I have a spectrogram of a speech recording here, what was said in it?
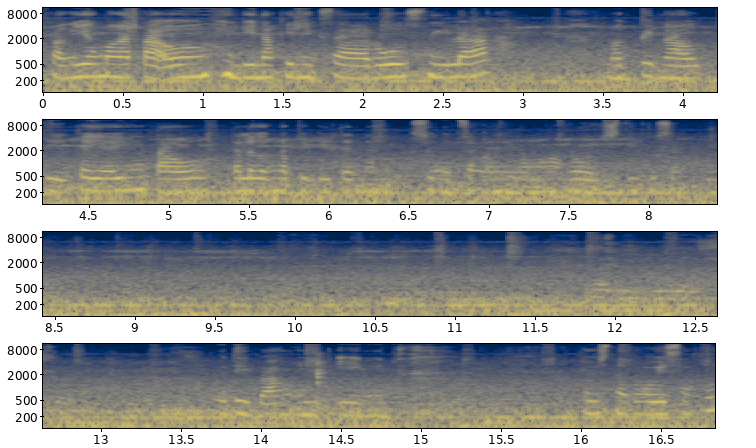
Pang yung mga taong hindi nakinig sa rules nila, mag-penalty. Kaya yung tao talagang napilitan na sunod sa kanilang mga rules dito sa O diba, ang init-init. Tapos nagawis ako.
